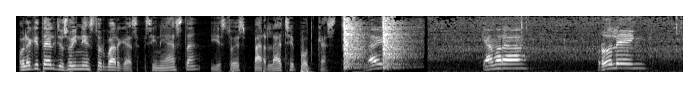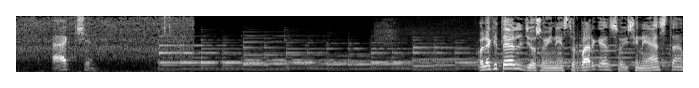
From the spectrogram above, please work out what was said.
Hola, ¿qué tal? Yo soy Néstor Vargas, cineasta, y esto es Parlache Podcast. Light. Cámara. Rolling. Action. Hola, ¿qué tal? Yo soy Néstor Vargas, soy cineasta,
